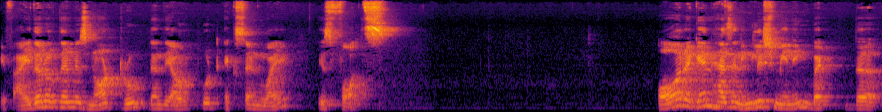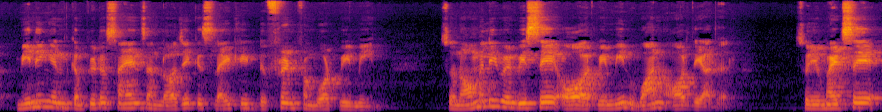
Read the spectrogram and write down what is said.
If either of them is not true, then the output x and y is false. Or again has an English meaning, but the meaning in computer science and logic is slightly different from what we mean. So normally when we say or, we mean one or the other. So you might say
